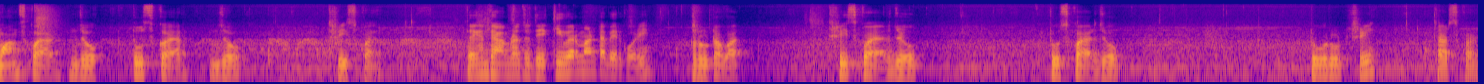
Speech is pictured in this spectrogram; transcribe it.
ওয়ান স্কোয়ার যোগ টু স্কোয়ার যোগ থ্রি স্কোয়ার। তো এখান থেকে আমরা যদি কিউ এর মানটা বের করি, রুট ওভার থ্রি স্কোয়ার যোগ টু স্কোয়ার যোগ টু রুট থ্রি চার স্কোয়ার।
